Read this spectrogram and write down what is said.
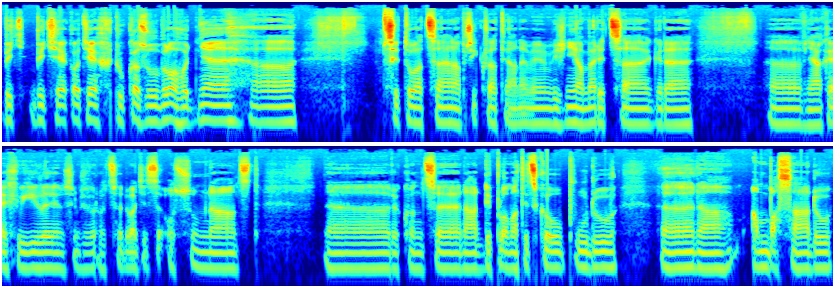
Byť, byť jako těch důkazů bylo hodně eh, situace, například, já nevím, v Jižní Americe, kde eh, v nějaké chvíli, myslím, že v roce 2018, dokonce na diplomatickou půdu, na ambasádu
